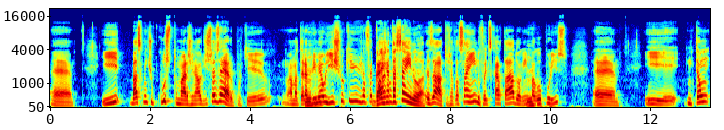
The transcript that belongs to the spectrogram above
É, e basicamente o custo marginal disso é zero, porque a matéria-prima uhum. é o lixo que já foi o pago. Gás já está saindo lá. Exato, já está saindo, foi descartado, alguém uhum. pagou por isso. É, e então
